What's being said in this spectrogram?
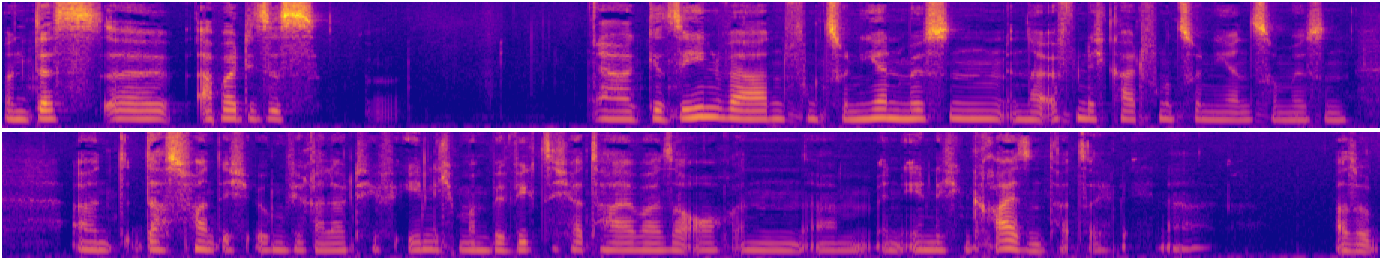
Und das, äh, aber dieses äh, gesehen werden, funktionieren müssen, in der Öffentlichkeit funktionieren zu müssen, und das fand ich irgendwie relativ ähnlich. Man bewegt sich ja teilweise auch in, ähm, in ähnlichen Kreisen tatsächlich. Ne? Also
